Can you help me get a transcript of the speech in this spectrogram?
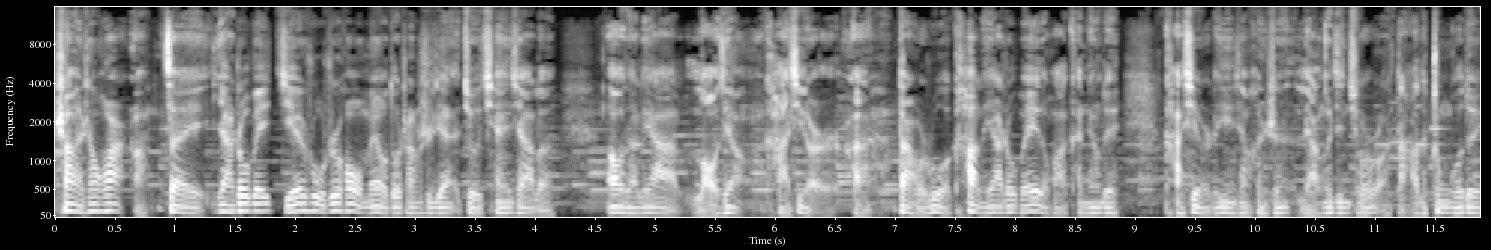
上海申花啊，在亚洲杯结束之后没有多长时间，就签下了澳大利亚老将卡希尔啊。大伙儿如果看了亚洲杯的话，肯定对卡希尔的印象很深，两个进球啊，打的中国队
